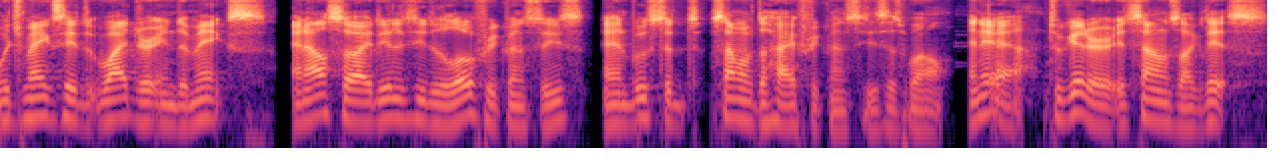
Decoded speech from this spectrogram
which makes it wider in the mix. And also I deleted the low frequencies and boosted some of the high frequencies as well. And yeah, together it sounds like this.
